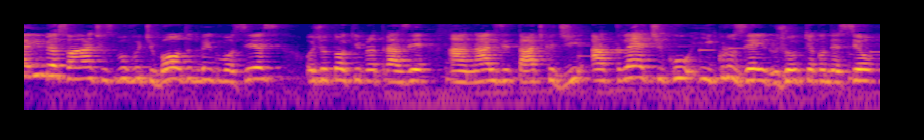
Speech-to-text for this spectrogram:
aí, meus fanáticos por futebol, tudo bem com vocês? Hoje eu tô aqui para trazer a análise tática de Atlético e Cruzeiro, jogo que aconteceu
